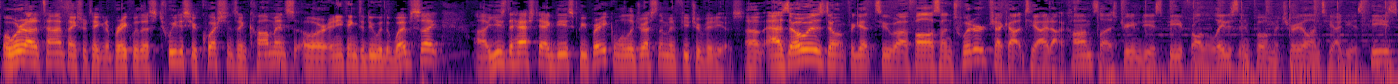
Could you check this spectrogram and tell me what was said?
Well, we're out of time. Thanks for taking a break with us. Tweet us your questions and comments or anything to do with the website. Uh, use the hashtag DSP Break, and we'll address them in future videos. Um, as always, don't forget to uh, follow us on Twitter. Check out ti.com slash dreamdsp for all the latest info and material on TI DSPs.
